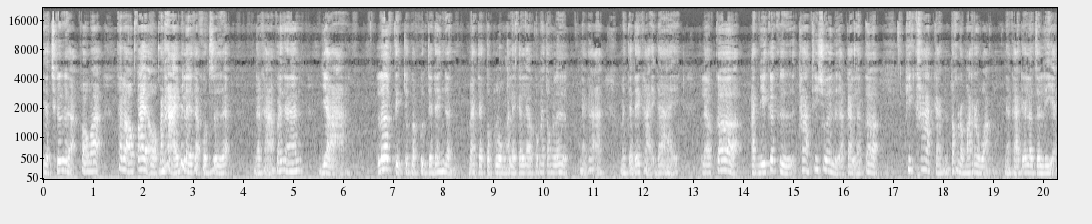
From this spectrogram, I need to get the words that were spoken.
อย่าเชื่อ เพราะว่าถ้าเราเอาป้ายออกมันหายไปเลยค่ะคนซื้อนะคะ เพราะฉะนั้นอย่าเลิกติดจนกว่าคุณจะได้เงิน แม้แต่ตกลงอะไรกันแล้วก็ไม่ต้องเลิกนะคะ มันจะได้ขายได้ แล้วก็อันนี้ก็คือธาตุที่ช่วยเหลือกัน แล้วก็พิฆาตกันต้องระมัดระวังนะคะเดี๋ยวเราจะเรียน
